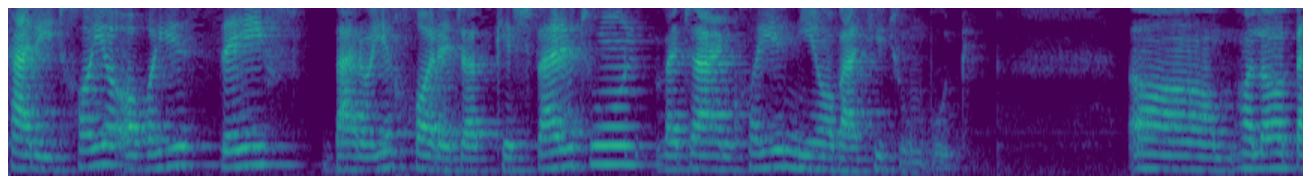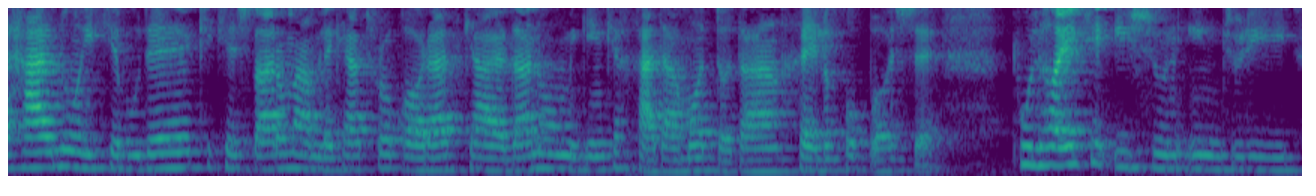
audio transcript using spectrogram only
خریدهای آقای سیف برای خارج از کشورتون و جنگهای نیابتیتون بود. حالا به هر نوعی که بوده که کشور و مملکت رو قارت کردن و میگین که خدمات دادن خیلی خوب باشه. پول هایی که ایشون اینجوری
